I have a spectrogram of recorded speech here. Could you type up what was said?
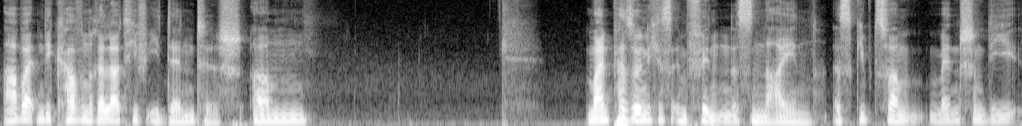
arbeiten die Coven relativ identisch. Ähm, mein persönliches Empfinden ist nein. Es gibt zwar Menschen, die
